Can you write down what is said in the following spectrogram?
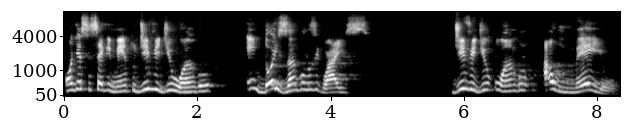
onde esse segmento dividiu o ângulo em dois ângulos iguais. Dividiu o ângulo ao meio,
